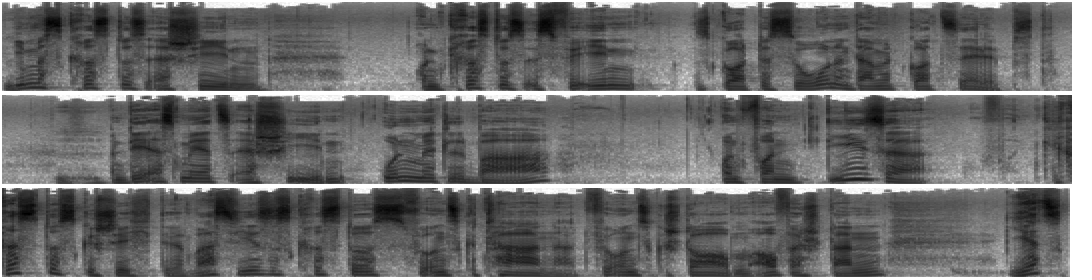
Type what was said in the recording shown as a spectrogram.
Ihm ist Christus erschienen. Und Christus ist für ihn Gottes Sohn und damit Gott selbst. Mhm. Und der ist mir jetzt erschienen, unmittelbar. Und von dieser Christusgeschichte, was Jesus Christus für uns getan hat, für uns gestorben, auferstanden, jetzt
